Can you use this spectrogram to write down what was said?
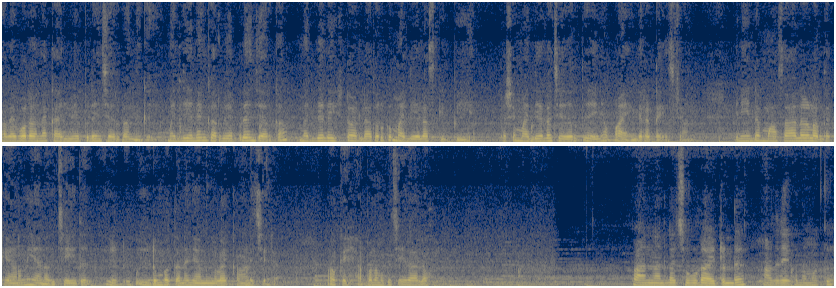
അതേപോലെ തന്നെ കരിവേപ്പിലയും ചേർക്കാം നിങ്ങൾക്ക്. മല്ലിയിലയും കറിവേപ്പിലയും ചേർക്കാം. മല്ലിയില ഇഷ്ടമല്ലാത്തവർക്ക് മല്ലിയില സ്കിപ്പ് ചെയ്യാം. പക്ഷേ മല്ലിയില ചേർത്ത് കഴിഞ്ഞാൽ ഭയങ്കര ടേസ്റ്റാണ് പിന്നെ ഇതിന്റെ മസാലകൾ എന്തൊക്കെയാണെന്ന് ഞാനത് ചെയ്ത് ഇട്- ഇടുമ്പോൾ തന്നെ ഞാൻ നിങ്ങളെ കാണിച്ചു തരാം. ഓക്കെ അപ്പോൾ നമുക്ക് ചെയ്താലോ? പാൻ നല്ല ചൂടായിട്ടുണ്ട്. അതിലേക്ക് നമുക്ക്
